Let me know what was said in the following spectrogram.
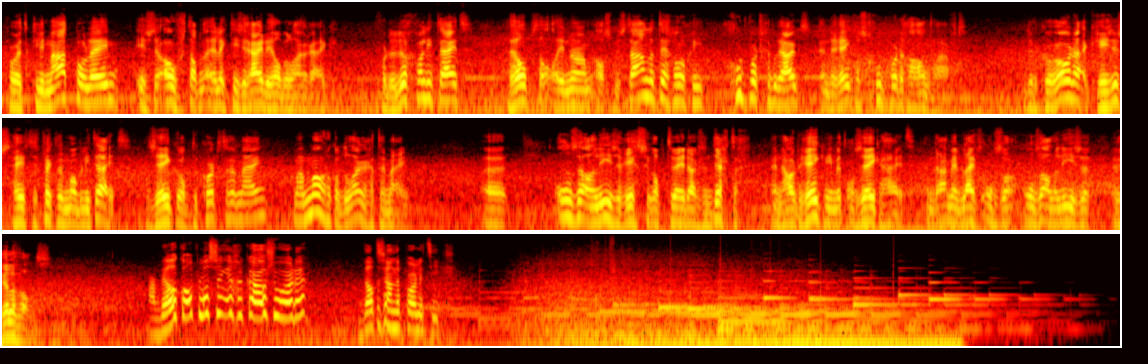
Voor het klimaatprobleem is de overstap naar elektrisch rijden heel belangrijk. Voor de luchtkwaliteit helpt het al enorm als bestaande technologie goed wordt gebruikt en de regels goed worden gehandhaafd. De coronacrisis heeft effect op mobiliteit, zeker op de korte termijn, maar mogelijk op de langere termijn. Uh, onze analyse richt zich op 2030 en houdt rekening met onzekerheid. En daarmee blijft onze, onze analyse relevant. Maar welke oplossingen gekozen worden, dat is aan de politiek.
